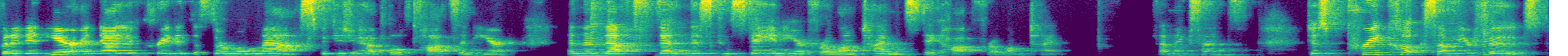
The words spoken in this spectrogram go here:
put it in here and now you've created the thermal mass because you have both pots in here. And then that's, that, this can stay in here for a long time and stay hot for a long time. Does that make sense? Just pre-cook some of your foods.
